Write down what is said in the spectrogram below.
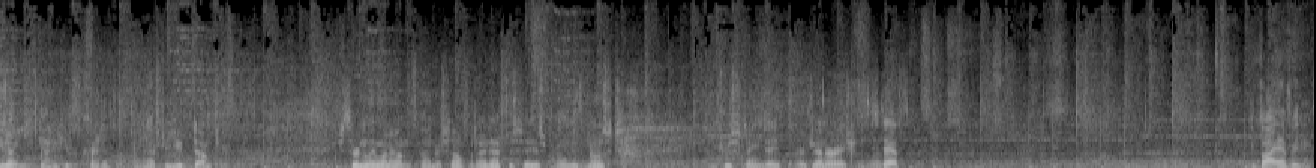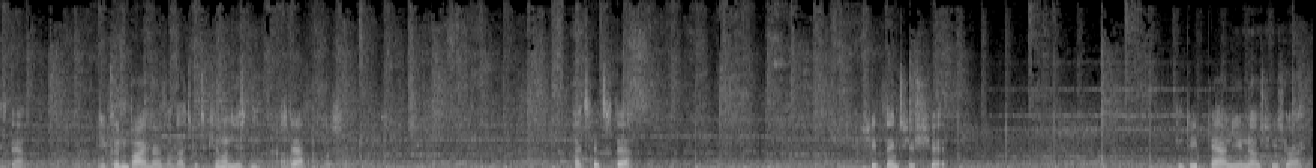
You know, you gotta give her credit, though. After you dumped her, she certainly went out and found herself what I'd have to say is probably the most interesting date that our generation Steff. ever- You buy everything, Steff. You couldn't buy her, though. That's what's killing you, isn't it? Oh, Steff. listen. That's it, Steff. She thinks you're shit. And deep down, you know she's right.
